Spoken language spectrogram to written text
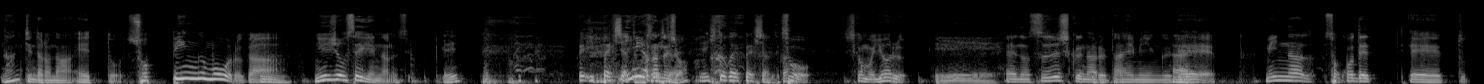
なんて言うんだろうな、えっと、ショッピングモールうがん。入場制限なんですよ、え？えいっぱい来ちゃって意味わかんないでしょ？え人がいっぱい来ちゃうんですか？そうしかも夜。えあの涼しくなるタイミングで、はい。みんなそこで、えー、と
